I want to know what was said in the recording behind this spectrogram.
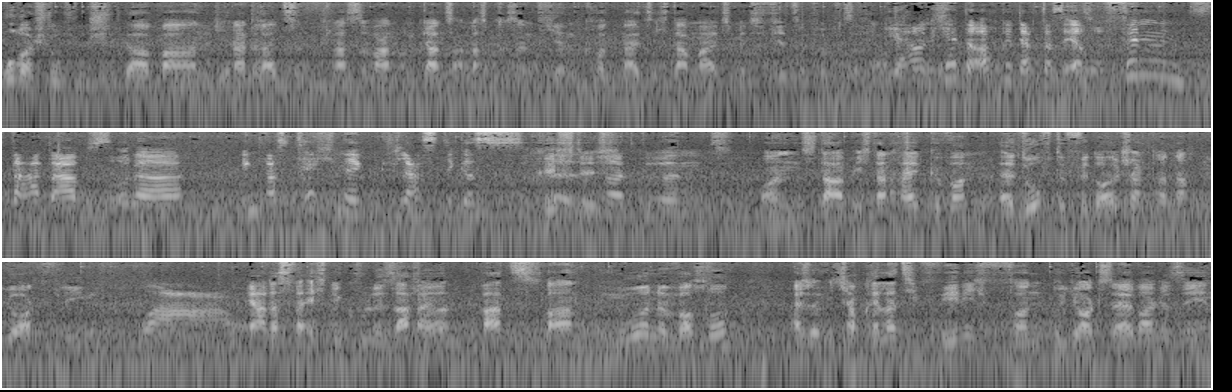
Oberstufenschüler waren, die in der 13. Klasse waren und ganz anders präsentieren konnten, als ich damals mit 14, 15 Jahren. Ja, und ich hätte auch gedacht, dass er so Finn-Startups oder irgendwas Techniklastiges äh, Richtig. dort gewinnt. Und da habe ich dann halt gewonnen, äh, durfte für Deutschland dann nach New York fliegen. Wow. Ja, das war echt eine coole Sache. War zwar nur eine Woche, also ich habe relativ wenig von New York selber gesehen.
